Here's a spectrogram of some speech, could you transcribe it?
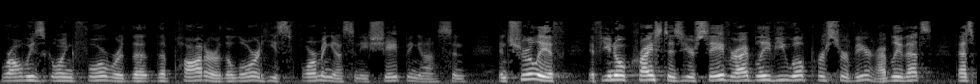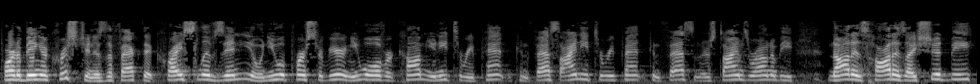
We're always going forward. The, the potter, the Lord, He's forming us and He's shaping us. And, and truly, if, if you know Christ as your Savior, I believe you will persevere. I believe that's, that's part of being a Christian, is the fact that Christ lives in you and you will persevere and you will overcome. You need to repent and confess. I need to repent and confess. And there's times where I'm going to be not as hot as I should be.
